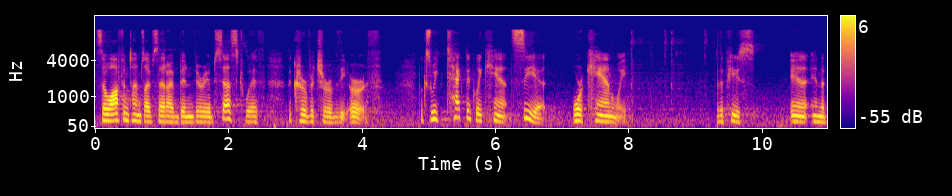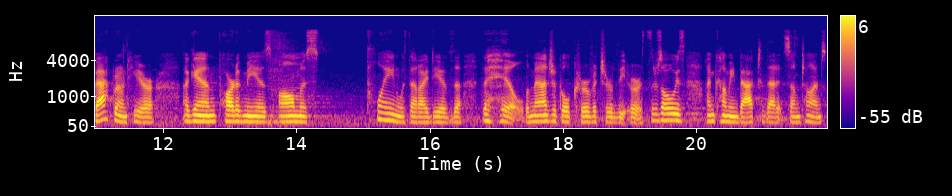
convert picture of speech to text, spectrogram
So oftentimes I've said I've been very obsessed with the curvature of the earth because we technically can't see it, or can we? The piece in, in the background here, again, part of me is almost playing with that idea of the, the hill, the magical curvature of the earth. There's always, I'm coming back to that at some times.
